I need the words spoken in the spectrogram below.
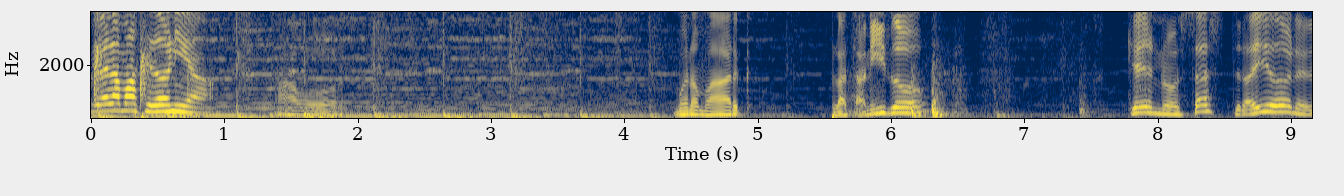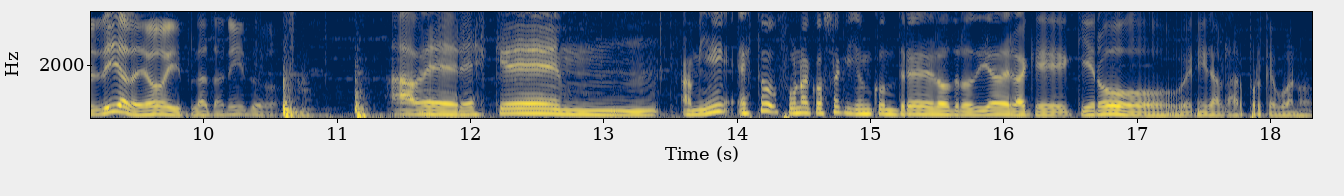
¡Viva la Macedonia! Vamos. Bueno, Marc, Platanito. ¿Qué nos has traído en el día de hoy, Platanito? A ver, es que mm, a mí esto fue una cosa que yo encontré el otro día de la que quiero venir a hablar porque, bueno,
